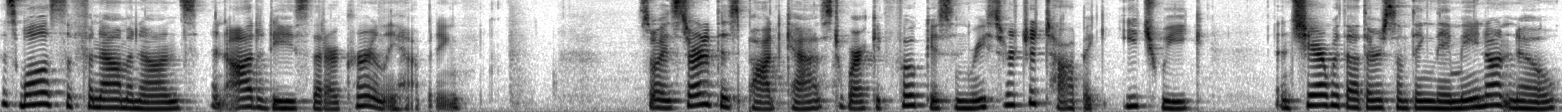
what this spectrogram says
as well as the phenomenons and oddities that are currently happening. So I started this podcast where I could focus and research a topic each week and share with others something they may not know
